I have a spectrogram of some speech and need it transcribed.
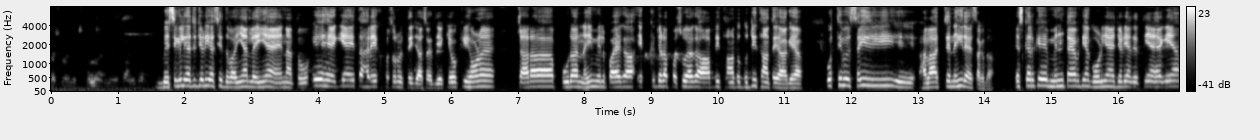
ਪਸ਼ੂਆਂ ਵਿੱਚ ਹੁਣ ਆ ਰਹੀਆਂ ਪਾਣੀ ਕਰਕੇ? ਬੇਸਿਕਲੀ ਅੱਜ ਜਿਹੜੀ ਅਸੀਂ ਦਵਾਈਆਂ ਲਈਆਂ ਹੈ ਇਹਨਾਂ ਤੋਂ ਇਹ ਹੈਗੀਆਂ ਇਹ ਤਾਂ ਹਰੇਕ ਪਸ਼ੂ ਨੂੰ ਦਿੱਤੀ ਜਾ ਸਕਦੀ ਹੈ ਕਿਉਂਕਿ ਹੁਣ ਚਾਰਾ ਪੂਰਾ ਨਹੀਂ ਮਿਲ ਪਾਏਗਾ ਇੱਕ ਜਿਹੜਾ ਪਸ਼ੂ ਹੈਗਾ ਆਪ ਦੀ ਥਾਂ ਤੋਂ ਦੂਜੀ ਥਾਂ ਤੇ ਆ ਗਿਆ ਉੱਥੇ ਵੀ ਸਹੀ ਹਾਲਾਤ 'ਚ ਨਹੀਂ ਰਹਿ ਸਕਦਾ। ਇਸ ਕਰਕੇ ਮਿਨ ਟੈਪ ਦੀਆਂ ਗੋਲੀਆਂ ਜਿਹੜੀਆਂ ਦਿੱਤੀਆਂ ਹੈਗੀਆਂ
